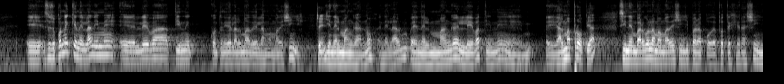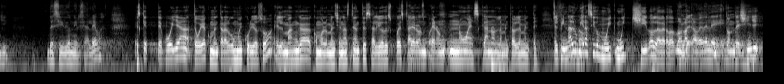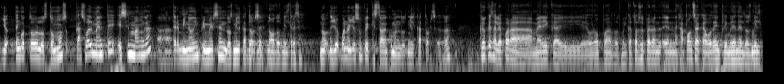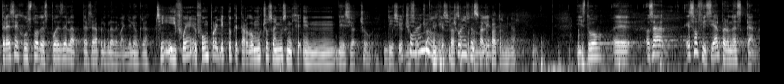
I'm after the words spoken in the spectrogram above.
eh, se supone que en el anime eh, el Eva tiene contenido el alma de la mamá de Shinji. Y en el manga no. En el, en el manga el Eva tiene eh, alma propia. Sin embargo, la mamá de Shinji, para poder proteger a Shinji, decide unirse al Eva. Es que te voy a te voy a comentar algo muy curioso. El manga, como lo mencionaste antes, salió después, Salió pero después. pero no es canon lamentablemente. El final hubiera sido muy muy chido, la verdad. No lo acabé de leer, Donde. Shinji, yo tengo todos los tomos. Casualmente ese manga terminó de imprimirse en 2014. No, 2013. No, yo bueno yo supe que estaba como en 2014, ¿verdad? Creo que salió para América y Europa en 2014, pero en, en Japón se acabó de imprimir en el 2013, justo después de la tercera película de Evangelion, creo. Sí, y fue fue un proyecto que tardó muchos años en, en 18, güey. 18, 18 años, En que 18 está años en salir. para terminar. Y estuvo, eh, o sea, es oficial, pero no es canon.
